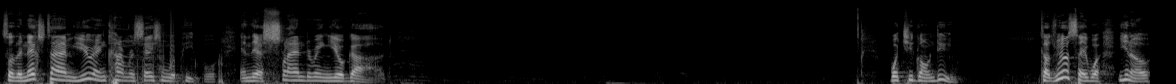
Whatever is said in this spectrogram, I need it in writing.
So the next time you're in conversation with people and they're slandering your God, what you gonna do? Because we'll say, well, you know,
